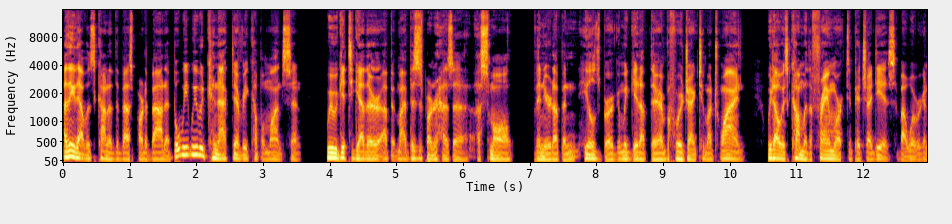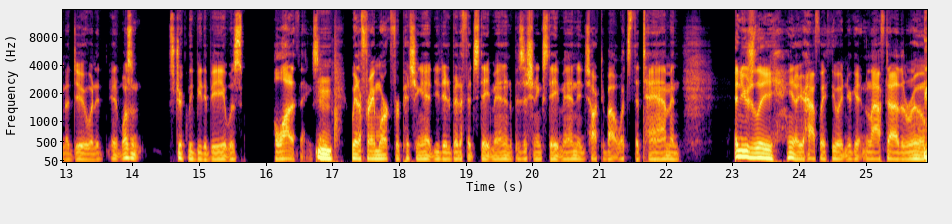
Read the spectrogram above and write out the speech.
I think that was kind of the best part about it. But we, we would connect every couple months and we would get together up at my business partner has a, a small vineyard up in Healdsburg and we'd get up there and before we drank too much wine, we'd always come with a framework to pitch ideas about what we're going to do. And it, it wasn't strictly B2B. It was a lot of things. And we had a framework for pitching it. You did a benefit statement and a positioning statement and you talked about what's the TAM and and usually, you know, you're halfway through it and you're getting laughed out of the room,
